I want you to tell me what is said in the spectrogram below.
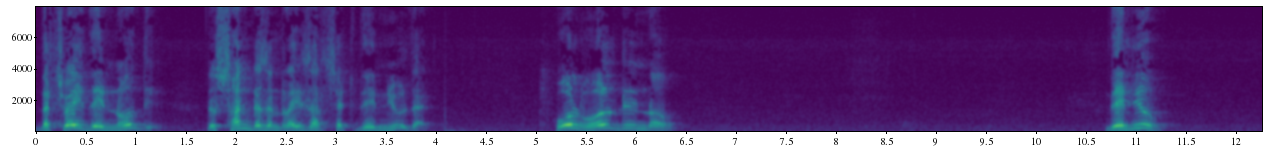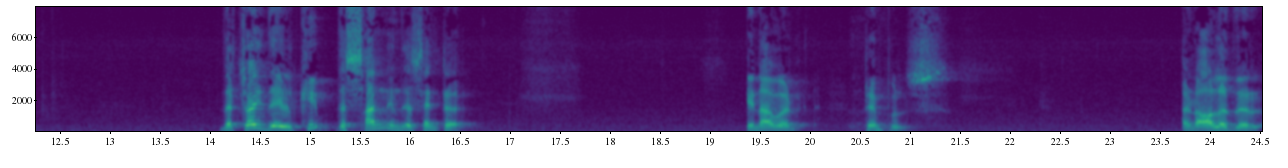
That's why they know the, the sun doesn't rise or set. They knew that. Whole world didn't know. They knew. That's why they will keep the sun in the center in our temples. And all other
